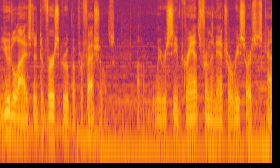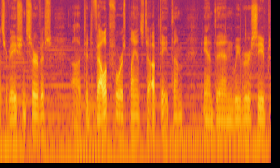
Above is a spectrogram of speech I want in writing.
utilized a diverse group of professionals. We received grants from the Natural Resources Conservation Service uh, to develop forest plans, to update them, and then we received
